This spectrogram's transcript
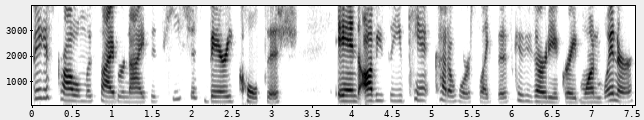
biggest problem with Cyberknife is he's just very coltish, and obviously you can't cut a horse like this because he's already a Grade One winner.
